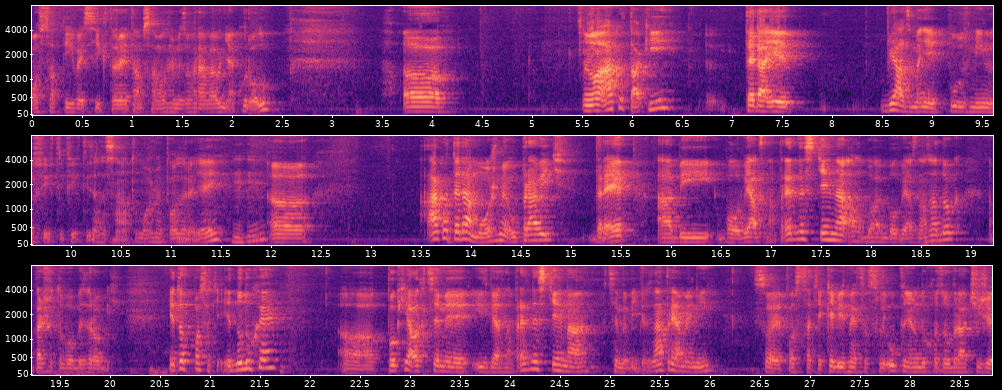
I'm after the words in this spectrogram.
ostatných vecí, ktoré tam samozrejme zohrávajú nejakú rolu. Uh, no a ako taký, teda je viac menej plus minus 50-50, zase sa na to môžeme pozrieť, hej. Mm-hmm. Uh, ako teda môžeme upraviť drep, aby bol viac na predné stehna alebo aby bol viac na zadok a prečo to vôbec robí. Je to v podstate jednoduché, uh, pokiaľ chceme ísť viac na predné stehna, chceme byť viac napriamení, v podstate, keby sme to chceli úplne jednoducho zobrať, čiže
